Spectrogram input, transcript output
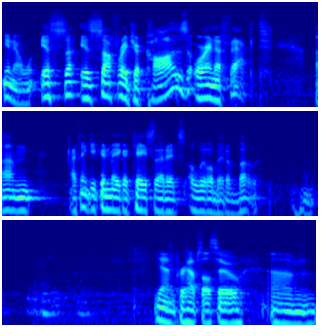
you know, is, is suffrage a cause or an effect? Um, I think you can make a case that it's a little bit of both. Yeah, and perhaps also um,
